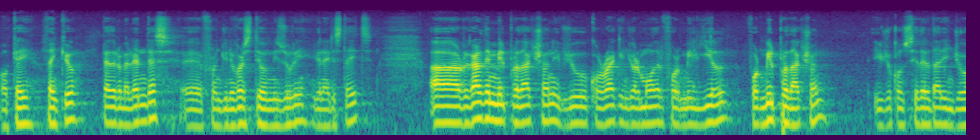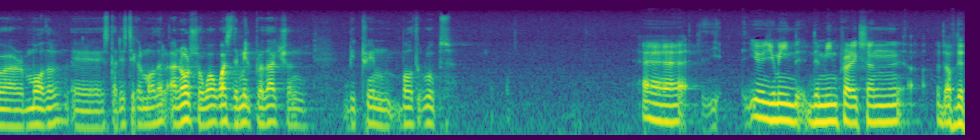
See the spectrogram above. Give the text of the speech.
Okay, thank you. Pedro Melendez uh, from University of Missouri, United States. Uh, regarding milk production, if you correct in your model for milk yield, for milk production, if you consider that in your model, uh, statistical model, and also what was the milk production between both groups? Uh, you, you mean the mean production of the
